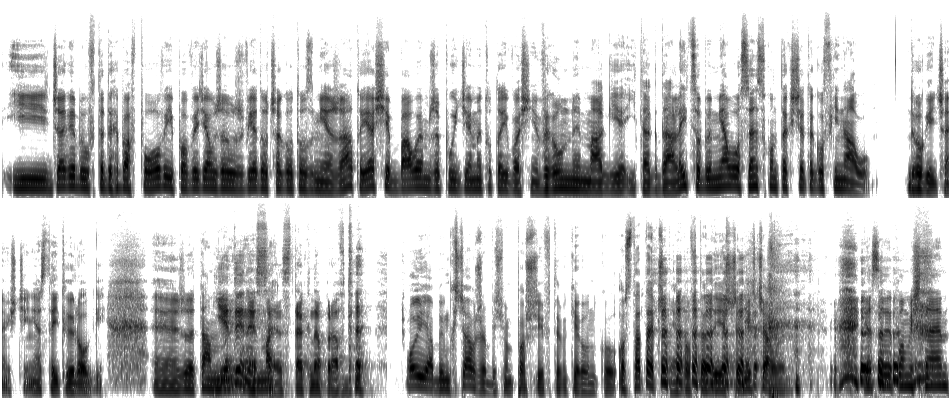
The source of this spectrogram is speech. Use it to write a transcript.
i Jerry był wtedy chyba w połowie i powiedział, że już wie do czego to zmierza, to ja się bałem, że pójdziemy tutaj właśnie w runy, magię i tak dalej, co by miało sens w kontekście tego finału drugiej części, nie z tej trylogii. E, że tam Jedyny e, sens tak naprawdę. Oj, ja bym chciał, żebyśmy poszli w tym kierunku ostatecznie, bo wtedy jeszcze nie chciałem. Ja sobie pomyślałem,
